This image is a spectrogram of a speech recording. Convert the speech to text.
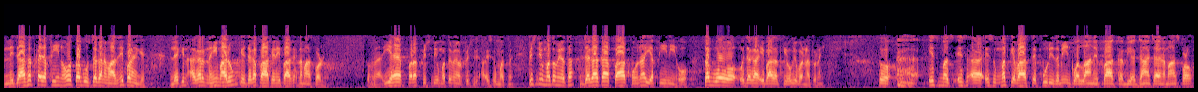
نجازت کا یقین ہو تب اس جگہ نماز نہیں پڑھیں گے۔ لیکن اگر نہیں معلوم کہ جگہ پاک ہے، نہیں پاک ہے، نماز پڑھ لو۔ تو یہ ہے فرق پچھلی امتوں میں اور پچھلی اس امت میں۔ پچھلی امتوں میں ہوتا جگہ کا پاک ہونا یقینی ہو۔ تب وہ جگہ عبادت کی ہوگی ورنہ تو نہیں۔ تو اس اس, اس امت کے واسطے پوری زمین کو اللہ نے پاک کر دیا جہاں چاہے نماز پڑھو۔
